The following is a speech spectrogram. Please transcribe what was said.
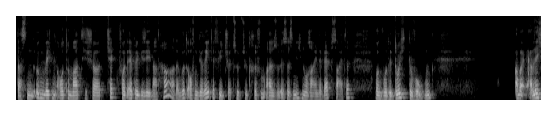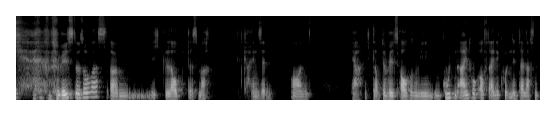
dass ein irgendwelchen automatischer Check von Apple gesehen hat, ha, da wird auf ein Gerätefeature zuzugriffen, also ist es nicht nur reine Webseite und wurde durchgewunken. Aber ehrlich, willst du sowas? Ähm, ich glaube, das macht keinen Sinn. Und ja, ich glaube, du willst auch irgendwie einen guten Eindruck auf deine Kunden hinterlassen.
